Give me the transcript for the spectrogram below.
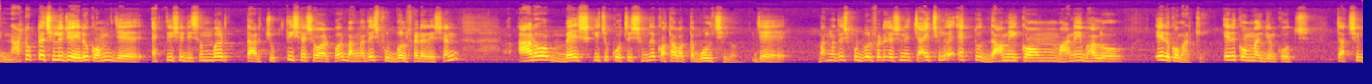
এই নাটকটা ছিল যে এরকম যে একত্রিশে ডিসেম্বর তার চুক্তি শেষ হওয়ার পর বাংলাদেশ ফুটবল ফেডারেশন আরও বেশ কিছু কোচের সঙ্গে কথাবার্তা বলছিল যে বাংলাদেশ ফুটবল ফেডারেশনে চাইছিল একটু দামে কম মানে ভালো, এরকম আর কি। এরকম একজন কোচ চাচ্ছিল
